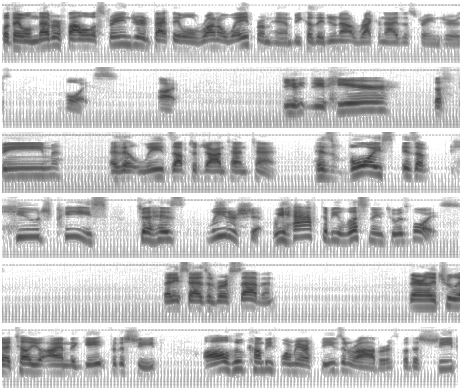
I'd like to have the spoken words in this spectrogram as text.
But they will never follow a stranger. In fact, they will run away from him because they do not recognize a stranger's voice. All right. Do you, do you hear the theme as it leads up to John 10:10? 10, 10? His voice is a huge piece to his leadership. We have to be listening to his voice. Then he says in verse 7 Verily, truly, I tell you, I am the gate for the sheep. All who come before me are thieves and robbers, but the sheep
